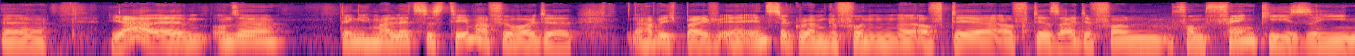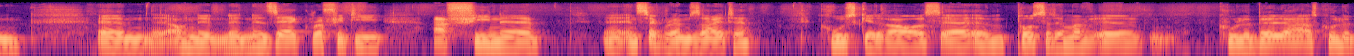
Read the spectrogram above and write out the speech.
Äh, ja, ähm, unser, denke ich mal, letztes Thema für heute habe ich bei äh, Instagram gefunden, äh, auf, der, auf der Seite von, vom Funky Scene. Ähm, auch eine, eine, eine sehr graffiti-affine äh, Instagram-Seite. Gruß geht raus. Er ähm, postet immer äh, coole Bilder, also coole,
